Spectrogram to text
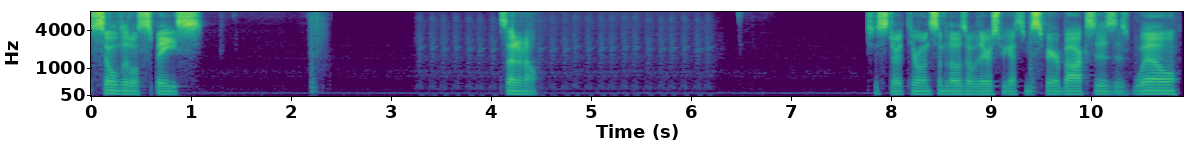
so little space. So I don't know. Let's just start throwing some of those over there. So we got some spare boxes as well.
